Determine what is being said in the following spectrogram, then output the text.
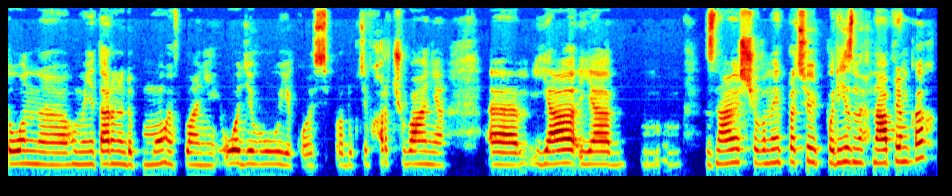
тонн е, гуманітарної допомоги в плані одягу, якогось продуктів харчування. Е, Я, я знаю, що вони працюють по різних напрямках.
